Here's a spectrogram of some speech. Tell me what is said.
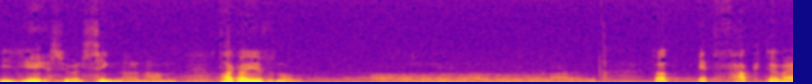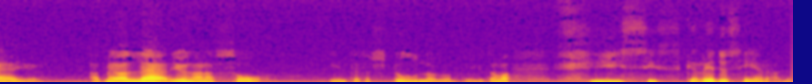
I Jesu välsignade namn. Tacka Jesus någon. Så att ett faktum är ju att medan lärjungarna sov, inte förstod någonting, utan var fysiskt reducerade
